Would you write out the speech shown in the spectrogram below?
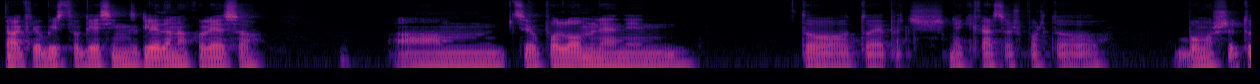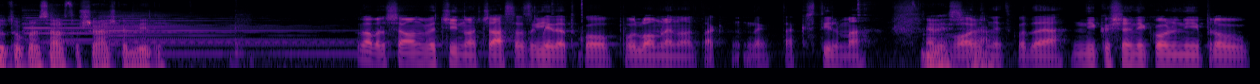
kako je v bistvu Gesing zgledal na kolesu, um, cel polomljen in to, to je pač nekaj, kar se v športu bomo še tudi v kolesarstvu še večkrat videli. Dobro, se on večino časa zgleda tako polomljeno, tak, tak stil ima Res, vožnje. Tako da ja, niko še nikoli ni prav,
